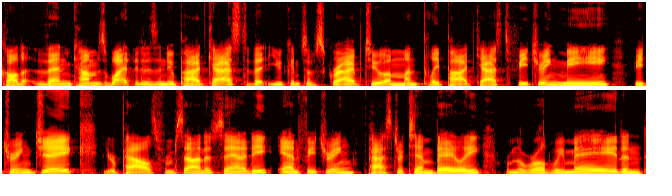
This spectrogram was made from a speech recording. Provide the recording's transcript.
Called Then Comes What. It is a new podcast that you can subscribe to, a monthly podcast featuring me, featuring Jake, your pals from Sound of Sanity, and featuring Pastor Tim Bayly from The World We Made and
